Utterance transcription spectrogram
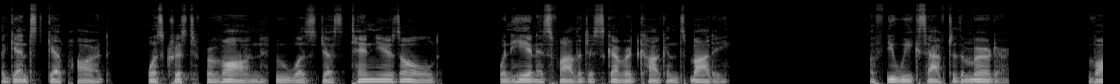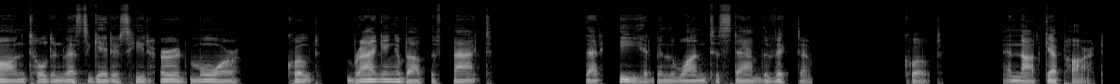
against Gebhardt was Christopher Vaughn, who was just 10 years old when he and his father discovered Coggins' body. A few weeks after the murder, Vaughn told investigators he'd heard Moore, quote, bragging about the fact that he had been the one to stab the victim, quote, and not Gebhardt.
